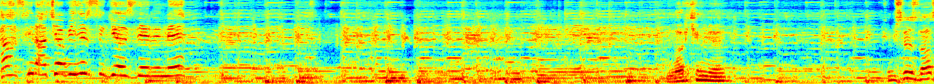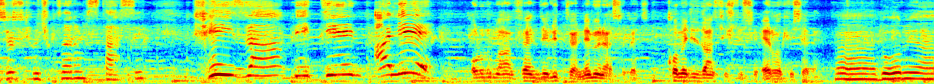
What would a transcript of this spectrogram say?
Tahsin açabilirsin gözlerini. Bunlar kim ya? Kimsiniz lan siz? Çocuklarımız Tahsin. Feyza, Betin, Ali. Olur mu hanımefendi lütfen ne münasebet. Komedi dans üçlüsü Erol Köse'den. Ha doğru ya.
